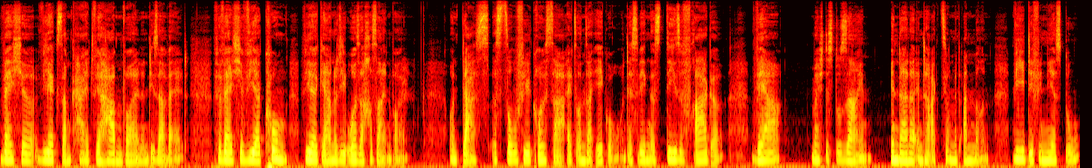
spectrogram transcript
welche Wirksamkeit wir haben wollen in dieser Welt, für welche Wirkung wir gerne die Ursache sein wollen. Und das ist so viel größer als unser Ego. Und deswegen ist diese Frage, wer möchtest du sein in deiner Interaktion mit anderen? Wie definierst du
